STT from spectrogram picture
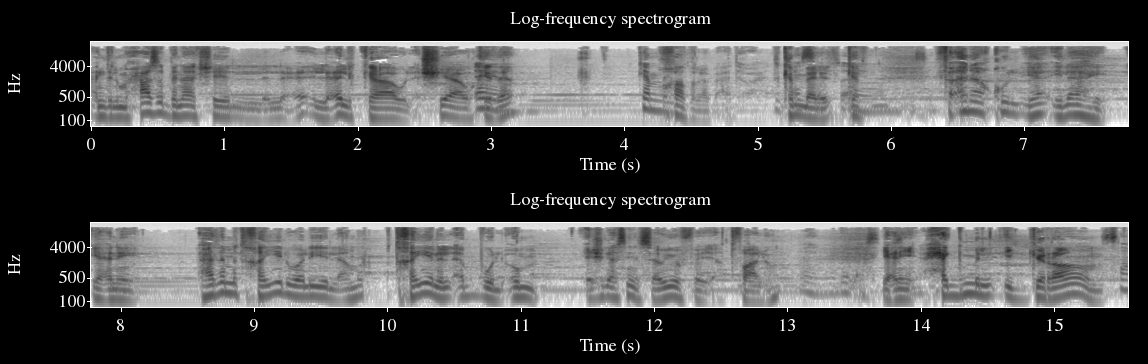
عند المحاسب هناك شيء الع- العلكة والأشياء وكذا أيوة. كمل خذ له بعد واحد كمل. كم أيوة. فأنا أقول يا إلهي يعني هذا متخيل ولي الأمر متخيل الأب والأم إيش قاعدين يسويوا في أطفالهم للأسف. يعني حجم الإجرام صح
